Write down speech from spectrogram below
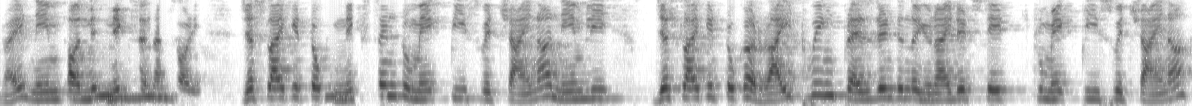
right? Name uh, Nixon, I'm sorry. Just like it took Nixon to make peace with China, namely just like it took a right wing president in the United States to make peace with China,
